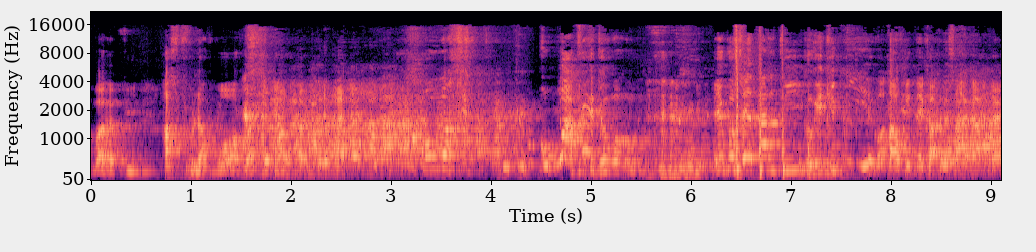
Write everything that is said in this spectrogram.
Wahabi. Hasbunallah wa ni'mal wakil. Wae itu ngomong. Iku setan bingung iki piye kok tau kita gak rusak kabeh.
